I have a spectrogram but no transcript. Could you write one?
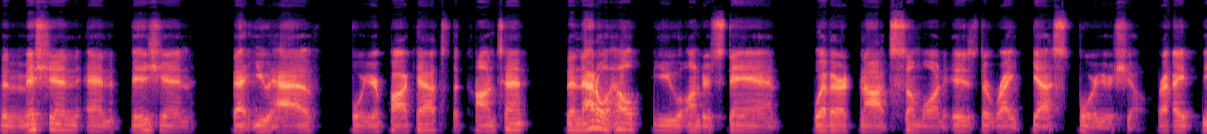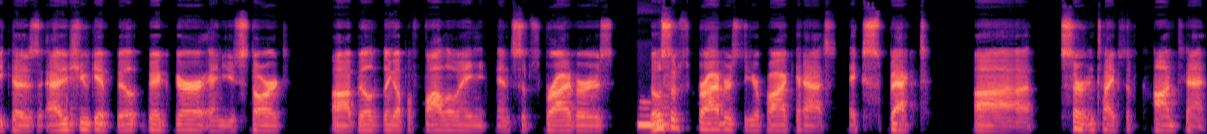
the mission and vision that you have for your podcast the content then that'll help you understand whether or not someone is the right guest for your show, right? Because as you get built bigger and you start uh, building up a following and subscribers, mm-hmm. those subscribers to your podcast expect uh, certain types of content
